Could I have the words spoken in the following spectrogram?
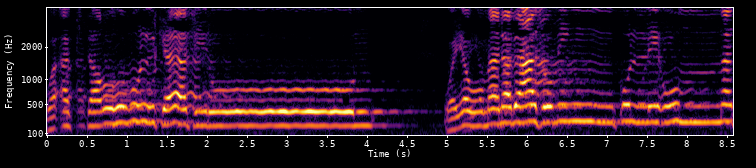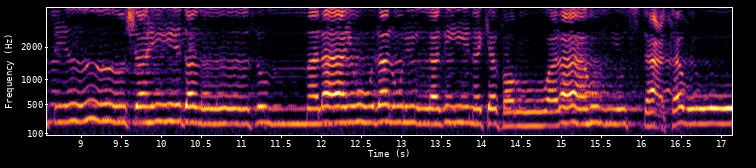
وأكثرهم الكافرون. ويوم نبعث من كل أمة شهيدا ثم لا يوذن للذين كفروا ولا هم يستعتبون.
